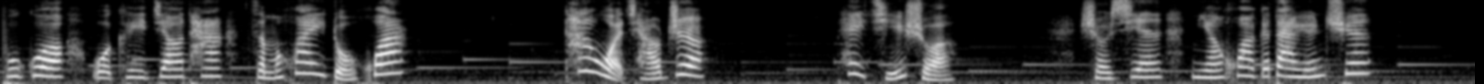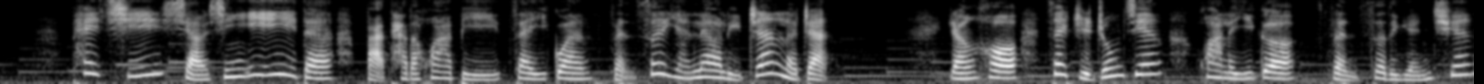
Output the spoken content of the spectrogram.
不过我可以教他怎么画一朵花。”看我，乔治，佩奇说：“首先你要画个大圆圈。”佩奇小心翼翼地把他的画笔在一罐粉色颜料里蘸了蘸，然后在纸中间画了一个粉色的圆圈。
